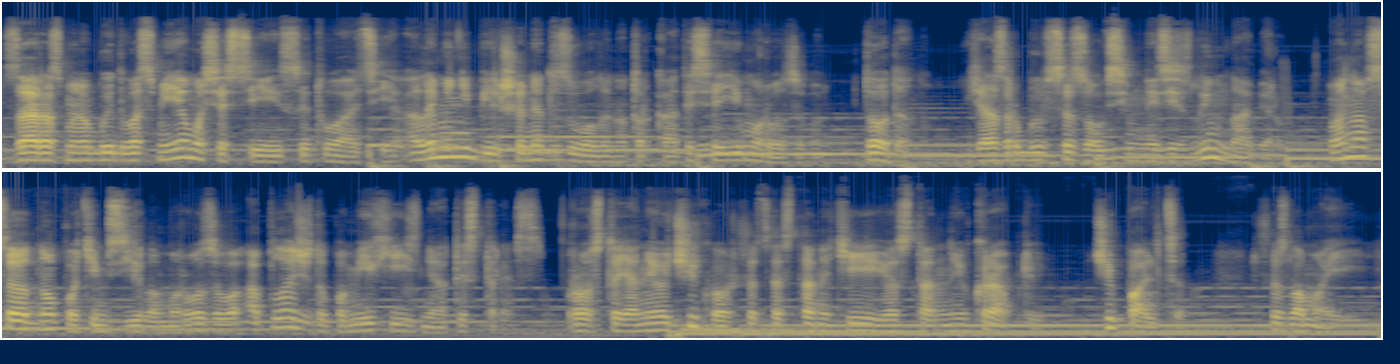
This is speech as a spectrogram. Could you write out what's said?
Зараз ми обидва сміємося з цієї ситуації, але мені більше не дозволено торкатися її морозива. Додано, я зробив це зовсім не зі злим наміром. Вона все одно потім з'їла морозиво, а плач допоміг їй зняти стрес. Просто я не очікував, що це стане тією останньою краплею чи пальцем, що зламає її.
